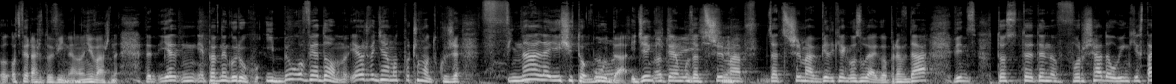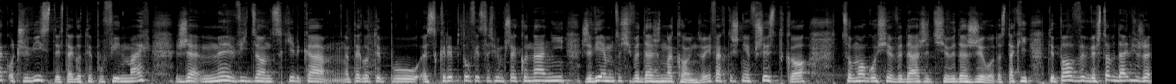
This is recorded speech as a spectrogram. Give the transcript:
otwieracz do wina, no nieważne. Ten, je, pewnego ruchu. I było wiadomo, ja już wiedziałam od początku, że w finale jej się to no, uda i dzięki temu zatrzyma, zatrzyma wielkiego złego, prawda? Więc to, ten foreshadowing jest tak oczywisty w tego typu filmach, że my widząc kilka tego typu skryptów jesteśmy przekonani, że wiemy, co się wydarzy na końcu. I faktycznie wszystko, co mogło się wydarzyć, się wydarzyło. To jest taki typowy, wiesz co, wydaje mi się, że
